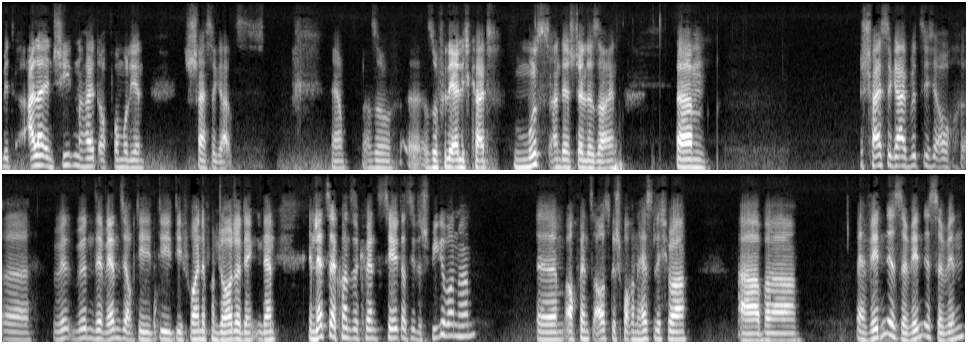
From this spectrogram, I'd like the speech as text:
mit aller Entschiedenheit auch formulieren, scheißegal. Ja, also äh, so viel Ehrlichkeit muss an der Stelle sein. Ähm, scheißegal wird sich auch äh, würden, werden sich auch die, die, die Freunde von Georgia denken, denn in letzter Konsequenz zählt, dass sie das Spiel gewonnen haben, ähm, auch wenn es ausgesprochen hässlich war. Aber der Win ist der Win ist der Win.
